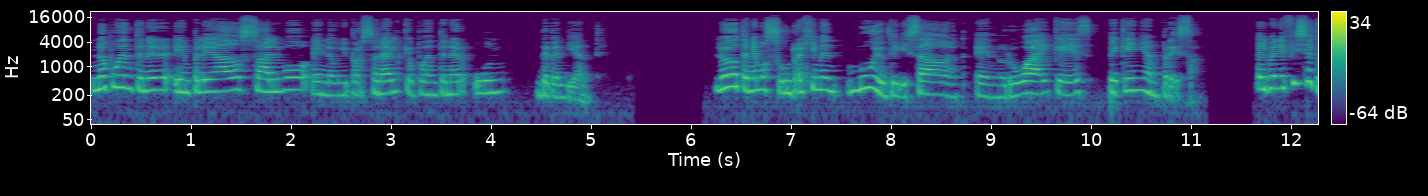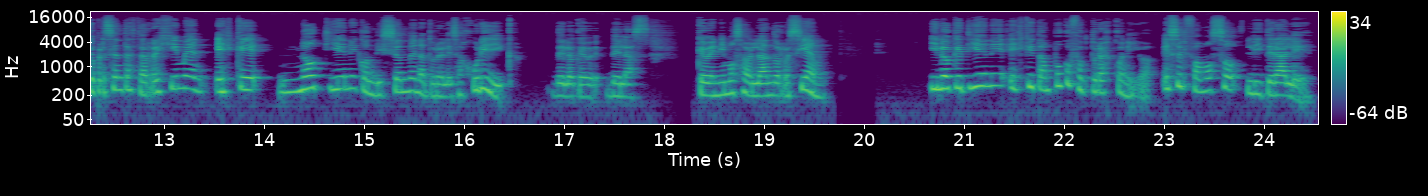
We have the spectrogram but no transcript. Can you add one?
no pueden tener empleados salvo en la unipersonal que pueden tener un dependiente. Luego tenemos un régimen muy utilizado en Uruguay que es pequeña empresa. El beneficio que presenta este régimen es que no tiene condición de naturaleza jurídica de, lo que, de las que venimos hablando recién. Y lo que tiene es que tampoco facturas con IVA. Es el famoso literal E.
